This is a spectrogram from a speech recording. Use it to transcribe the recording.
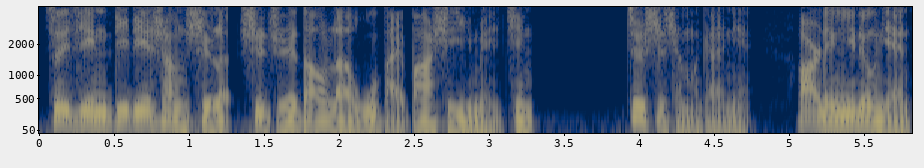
最近滴滴上市了，市值到了五百八十亿美金，这是什么概念？二零一六年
